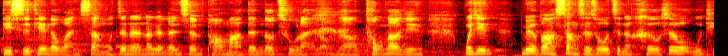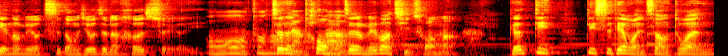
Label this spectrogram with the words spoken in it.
第四天的晚上，我真的那个人生跑马灯都出来了，你知道，痛到已经，我已经没有办法上厕所，我只能喝，所以我五天都没有吃东西，我只能喝水而已。哦，痛，真的很痛，真的没办法起床啊。可是第第四天晚上，突然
